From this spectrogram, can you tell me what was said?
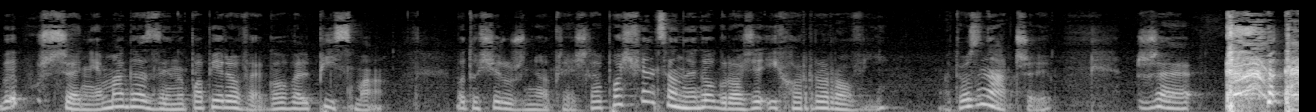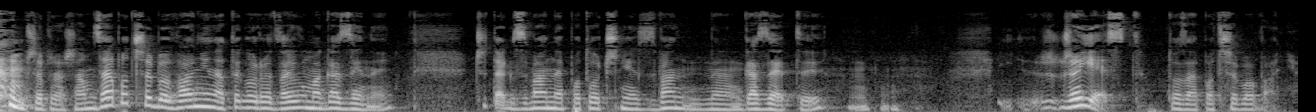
wypuszczenie magazynu papierowego Welpisma, bo to się różnie określa, poświęconego grozie i horrorowi. A to znaczy, że przepraszam, zapotrzebowanie na tego rodzaju magazyny, czy tak zwane potocznie zwane gazety, że jest to zapotrzebowanie,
